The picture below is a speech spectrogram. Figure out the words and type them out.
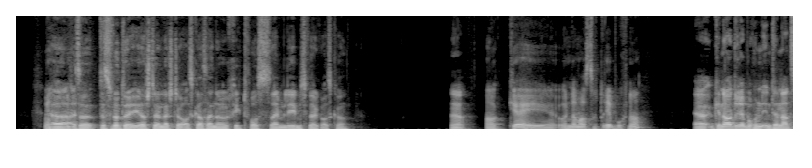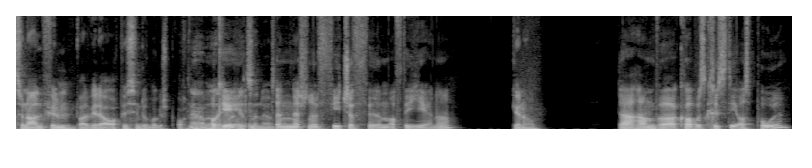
ja, also, das wird der erste und letzte Oscar sein, er kriegt vor seinem Lebenswerk Oscar. ja. Okay, und dann war es noch Drehbuch, ne? Äh, genau, Drehbuch und internationalen Film, weil wir da auch ein bisschen drüber gesprochen Ja, haben. Okay, dann, ja. International Feature Film of the Year, ne? Genau. Da haben wir Corpus Christi aus Polen,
